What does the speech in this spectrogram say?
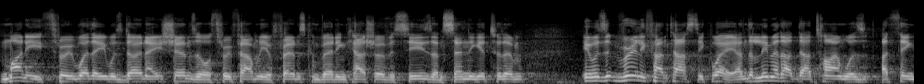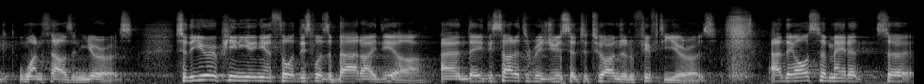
money through whether it was donations or through family or friends converting cash overseas and sending it to them. It was a really fantastic way, and the limit at that time was, I think, 1,000 euros. So the European Union thought this was a bad idea, and they decided to reduce it to 250 euros. And they also made it so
